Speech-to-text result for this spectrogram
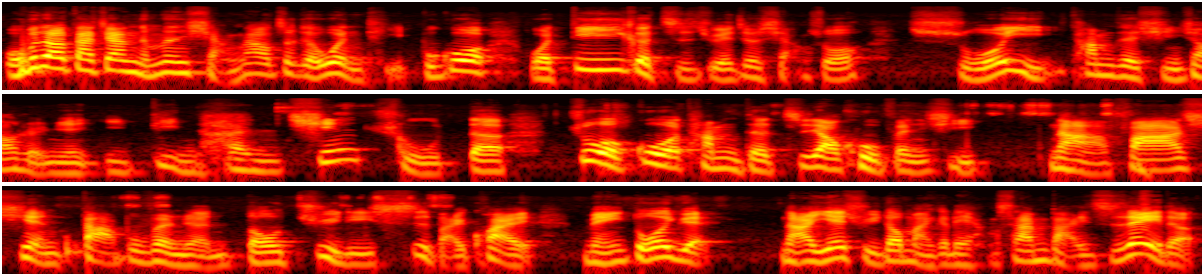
我不知道大家能不能想到这个问题，不过我第一个直觉就想说，所以他们的行销人员一定很清楚的做过他们的资料库分析，那发现大部分人都距离四百块没多远，那也许都买个两三百之类的，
